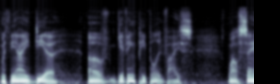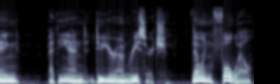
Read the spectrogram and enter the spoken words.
with the idea of giving people advice while saying at the end, do your own research, knowing full well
